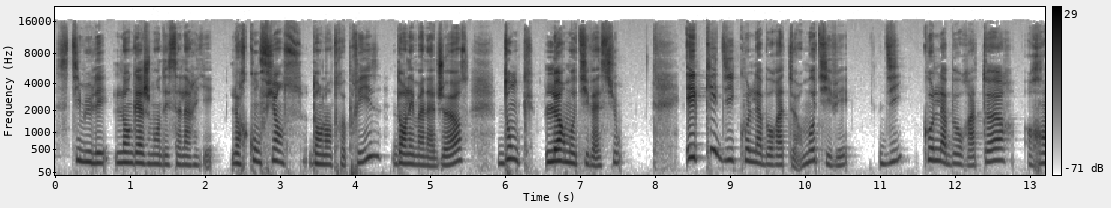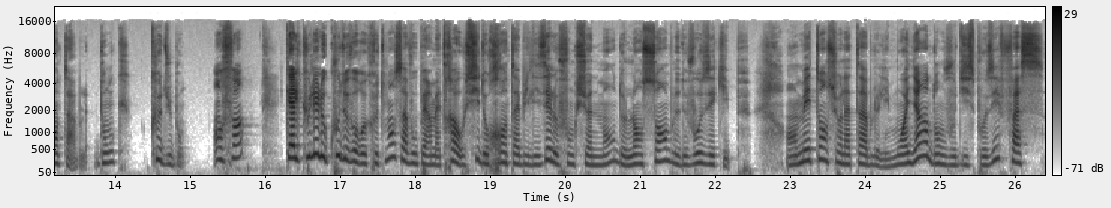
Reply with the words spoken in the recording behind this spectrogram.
stimuler l'engagement des salariés, leur confiance dans l'entreprise, dans les managers, donc leur motivation. Et qui dit collaborateur motivé dit collaborateur rentable, donc que du bon. Enfin, calculer le coût de vos recrutements, ça vous permettra aussi de rentabiliser le fonctionnement de l'ensemble de vos équipes, en mettant sur la table les moyens dont vous disposez face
